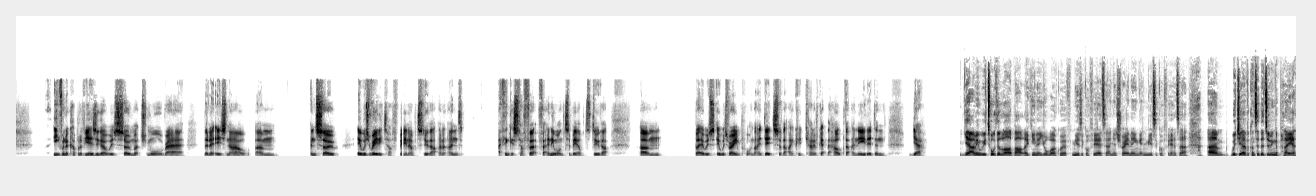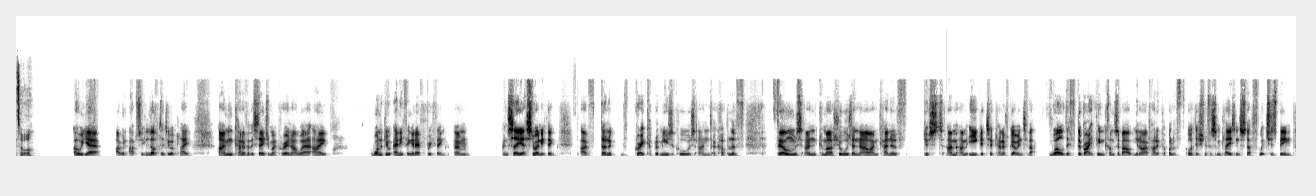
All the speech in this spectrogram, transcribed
even a couple of years ago was so much more rare than it is now. Um, and so it was really tough being able to do that. And, and I think it's tough for, for anyone to be able to do that. Um, but it was it was very important that I did so that I could kind of get the help that I needed. And yeah. Yeah, I mean, we talked a lot about like you know your work with musical theatre and your training in musical theatre. Um, would you ever consider doing a play at all? Oh yeah, I would absolutely love to do a play. I'm kind of at the stage of my career now where I want to do anything and everything. Um, and say yes to anything. I've done a great couple of musicals and a couple of films and commercials, and now I'm kind of just I'm I'm eager to kind of go into that world if the right thing comes about. You know, I've had a couple of auditions for some plays and stuff, which has been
